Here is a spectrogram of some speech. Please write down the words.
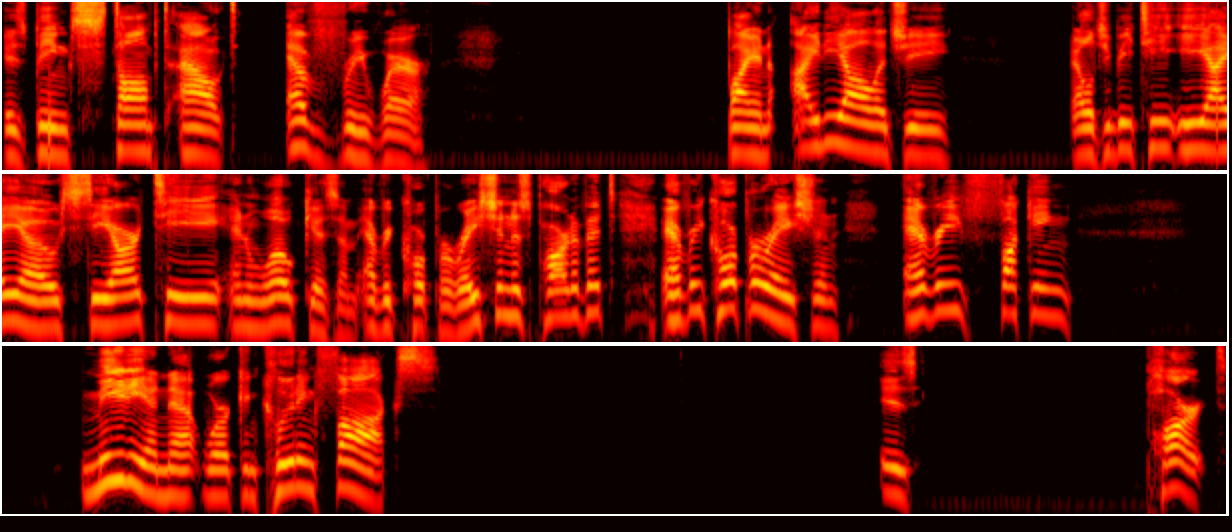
is being stomped out everywhere by an ideology LGBTEIO, CRT, and wokeism. Every corporation is part of it. Every corporation, every fucking media network, including Fox, is part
